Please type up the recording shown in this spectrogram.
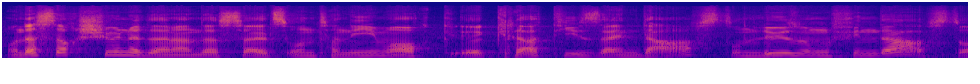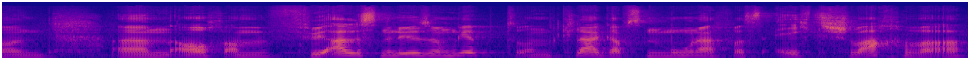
Und das ist auch Schöne daran, dass du als Unternehmen auch äh, kreativ sein darfst und Lösungen finden darfst und ähm, auch um, für alles eine Lösung gibt. Und klar gab es einen Monat, was echt schwach war,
